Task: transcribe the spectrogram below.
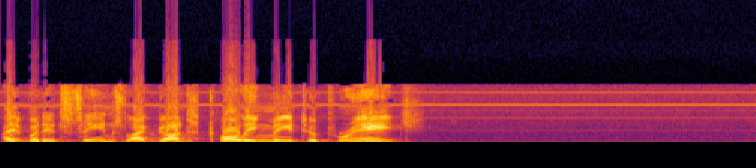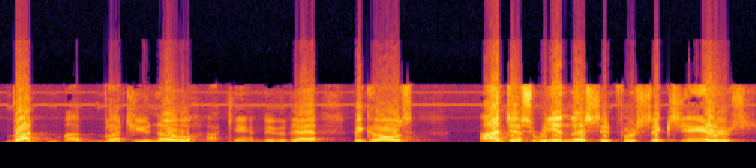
I, but it seems like God's calling me to preach. But, but, but you know, I can't do that because I just reenlisted for six years.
